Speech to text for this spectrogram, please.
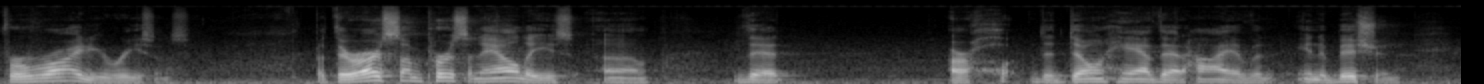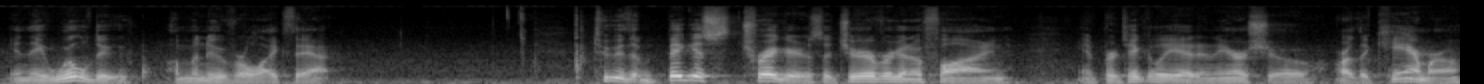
for a variety of reasons. But there are some personalities um, that, are, that don't have that high of an inhibition, and they will do a maneuver like that. Two of the biggest triggers that you're ever going to find, and particularly at an air show, are the camera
